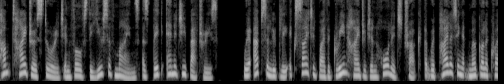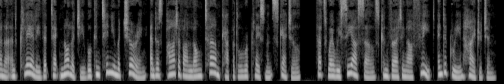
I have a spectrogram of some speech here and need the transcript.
Pumped hydro storage involves the use of mines as big energy batteries. We're absolutely excited by the green hydrogen haulage truck that we're piloting at Mogalakwena and clearly that technology will continue maturing and as part of our long-term capital replacement schedule, that's where we see ourselves converting our fleet into green hydrogen.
